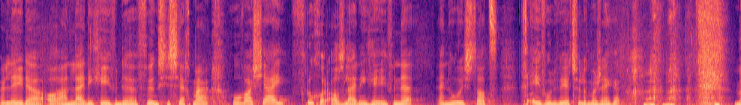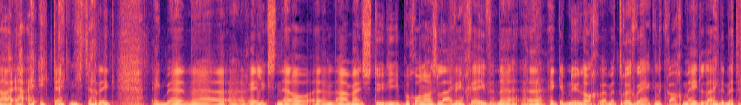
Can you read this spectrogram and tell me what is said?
verleden aan leidinggevende functies, zeg maar. Hoe was jij vroeger als leidinggevende? En hoe is dat geëvolueerd, zullen we maar zeggen? nou ja, ik denk niet dat ik. Ik ben uh, redelijk snel uh, na mijn studie begonnen als leidinggevende. Ja. Ik heb nu nog met terugwerkende kracht medelijden met de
